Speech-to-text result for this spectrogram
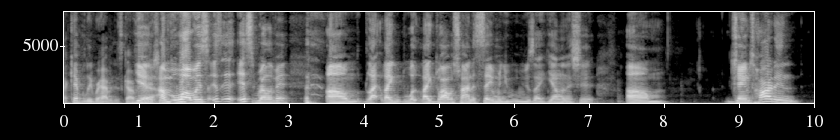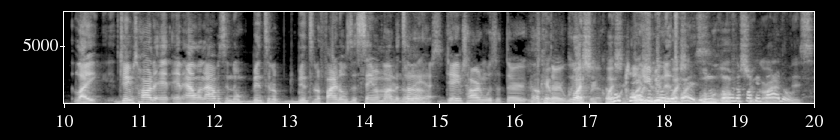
I can't believe we're having this conversation. yeah, I'm well. It's it's, it's relevant. Um, like like what like Dwight was trying to say when you when you was like yelling and shit. Um, James Harden, like James Harden and, and Allen Iverson, have been to the been to the finals the same amount of No, times. ha- James Harden was a third. Was Okay, a third wheel, question, bro. question, Who cares question. if he was question. third? We'll He move on in the from shooting fucking guard after finals. this.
